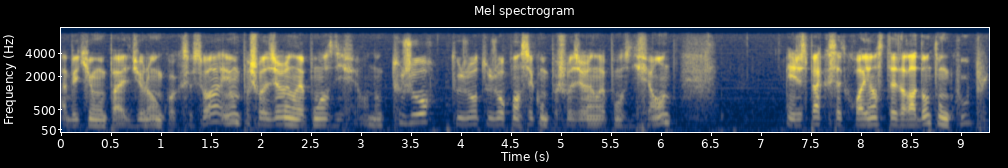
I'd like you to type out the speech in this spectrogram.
avec qui on ne pas être violent ou quoi que ce soit, et on peut choisir une réponse différente. Donc toujours, toujours, toujours penser qu'on peut choisir une réponse différente. Et j'espère que cette croyance t'aidera dans ton couple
